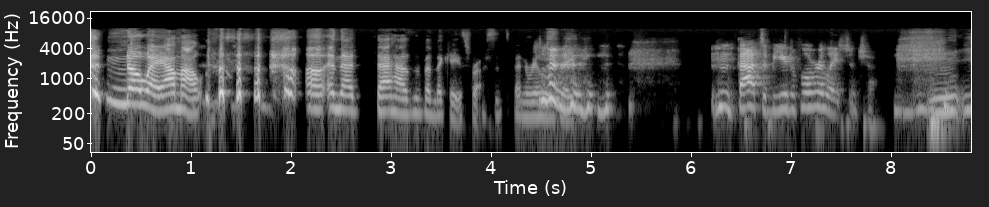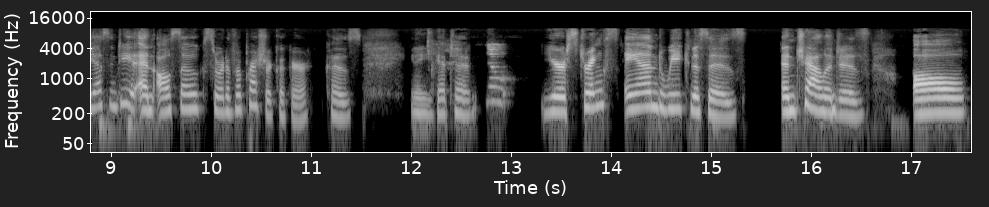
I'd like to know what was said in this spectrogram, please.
no way, I'm out. uh, and that that hasn't been the case for us. It's been really great. That's a beautiful relationship. mm, yes, indeed, and also sort of a pressure cooker because you know you get to so, your strengths and weaknesses and challenges all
